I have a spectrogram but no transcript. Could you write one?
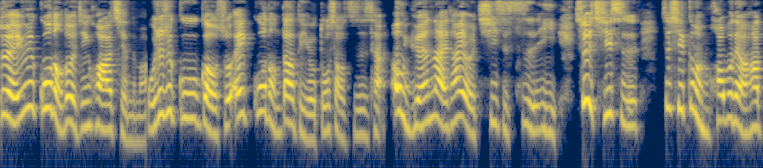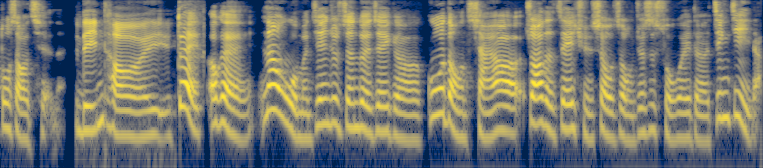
对，因为郭董都已经花钱了嘛，我就去 Google 说，哎，郭董到底有多少资产？哦，原来他有七十四亿，所以其实这些根本花不了他多少钱呢。零头而已。对，OK，那我们今天就针对这个郭董想要抓的这一群受众，就是所谓的经济蓝，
